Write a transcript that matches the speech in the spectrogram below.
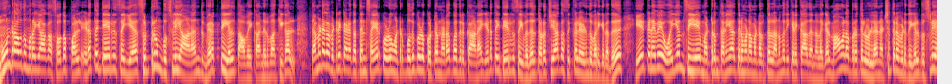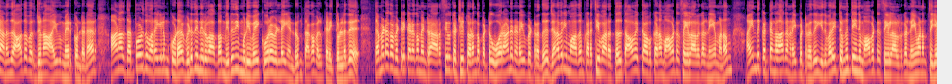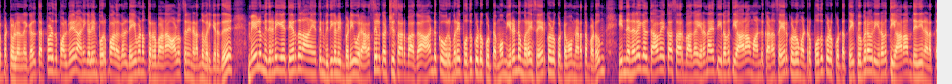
மூன்றாவது முறையாக சொதப்பல் இடத்தை தேர்வு செய்ய சுற்றும் புஸ்லி ஆனந்த் விரக்தியில் தாவைக்கா நிர்வாகிகள். தமிழக வெற்றிக் கழகத்தின் செயற்குழு மற்றும் பொதுக்குழு கூட்டம் நடப்பதற்கான இடத்தை தேர்வு செய்வதில் தொடர்ச்சியாக சிக்கல் எழுந்து வருகிறது. ஏற்கனவே ஒய்எம்சிஏ மற்றும் தனியார் திருமண மண்டபத்தில் அனுமதி கிடைக்காத நிலையில் மாமல்லபுரத்தில் உள்ள நட்சத்திர விடுதியில் புஸ்லி ஆனந்த் ஆதவ் அர்ஜுனா ஆய்வு மேற்கொண்டனர். ஆனால் தற்பொழுது வரையிலும் கூட விடுதி நிர்வாகம் இறுதி முடிவை கூறவில்லை என்றும் தகவல் கிடைத்துள்ளது. தமிழக வெற்றிக் கழகம் என்ற அரசியல் கட்சி தொடங்கப்பட்டு ஓராண்டு நடைபெற்றது ஜனவரி மாதம் கடைசி வாரத்தில் தாவைக்காவுக்கான மாவட்ட செயலாளர்கள் நியமனம் ஐந்து கட்டங்களாக நடைபெற்றது. இதுவரை தொண்ணூற்றி ஐந்து மாவட்ட செயலாளர்கள் நியமனம் செய்யப்பட்டுள்ள நிலையில் தற்பொழுது பல்வேறு அணிகளின் பொறுப்பாளர்கள் நியமனம் தொடர்பான ஆலோசனை நடந்து வருகிறது. மேலும் இதனிடையே தேர்தல் ஆணையத்தின் விதிகளின்படி ஒரு அரசியல் கட்சி சார்பாக ஆண்டுக்கு ஒருமுறை பொதுக்குழு கூட்டமும் இரண்டு முறை செயற்குழு கூட்டமும் நடத்தப்படும். இந்த நிலையில் தாவேகா சார்பாக இரண்டாயிரத்தி இருபத்தி ஆறாம் ஆண்டுக்கான செயற்குழு மற்றும் பொதுக்குழு கூட்டத்தை பிப்ரவரி இருபத்தி ஆறாம் தேதி நடத்த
